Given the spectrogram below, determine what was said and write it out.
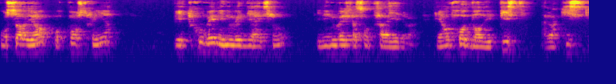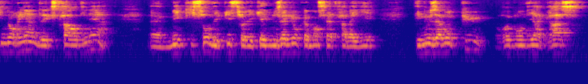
on s'oriente pour construire et trouver les nouvelles directions et les nouvelles façons de travailler demain. Et entre autres dans des pistes alors qui, qui n'ont rien d'extraordinaire, euh, mais qui sont des pistes sur lesquelles nous avions commencé à travailler et nous avons pu rebondir grâce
